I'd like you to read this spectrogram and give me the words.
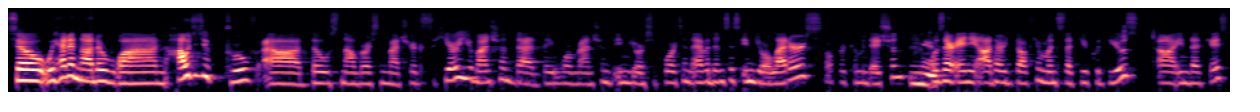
So we had another one. How did you prove uh, those numbers and metrics? Here you mentioned that they were mentioned in your support and evidences in your letters of recommendation. Yeah. Was there any other documents that you could use uh, in that case?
